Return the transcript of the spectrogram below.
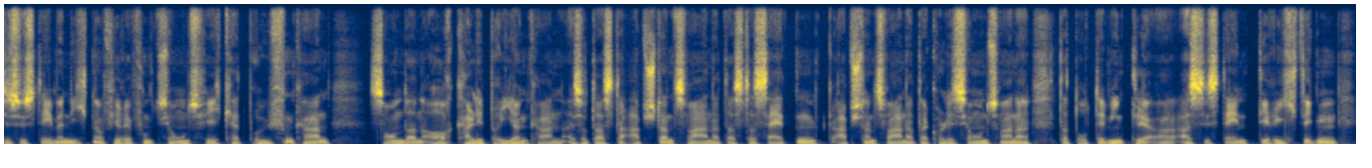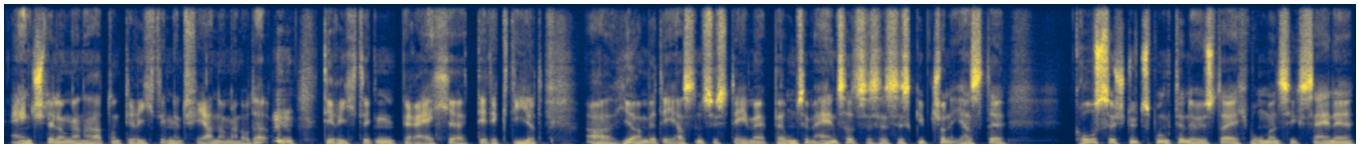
die Systeme nicht nur auf ihre Funktionsfähigkeit prüfen kann, sondern auch kalibrieren kann. Also dass der Abstandswarner, dass der Seitenabstandswarner, der Kollisionswarner, der tote Winkelassistent die richtigen Einstellungen hat und die richtigen Entfernungen oder die richtigen Bereiche detektiert. Äh, hier haben wir die ersten Systeme bei uns im Einsatz. Das heißt, es gibt schon erste große Stützpunkte in Österreich, wo man sich seine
